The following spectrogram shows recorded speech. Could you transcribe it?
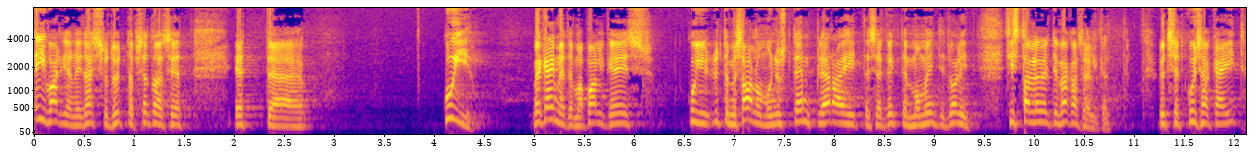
ei varja neid asju, ta ütleb sedasi, et, et eh, kui me käime tema palge ees, kui ütleme, Saalomon just templi ära ehitas ja kõik need momendid olid, siis talle öeldi väga selgelt, ütles, et kui sa käid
